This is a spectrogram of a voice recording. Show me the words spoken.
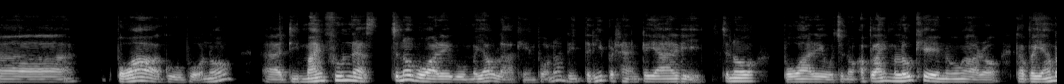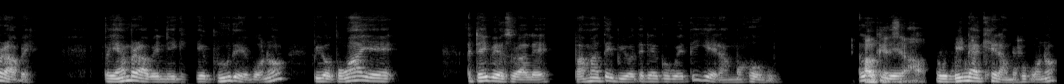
အာဘဝကိုပေါ့နော်အာဒီ mindfulness ကျွန်တော်ဘဝတွေကိုမရောက်လာခင်ပေါ့နော်ဒီသတိပဋ္ဌာန်တရားတွေကျွန်တော်ဘဝတွေကိုကျွန်တော် apply မလုပ်ခဲ့တော့ကတော့ဒါဗယံပရာပဲ ဗယံပရာပဲနေခဲ့ဘူးတယ်ပေါ့နော်ပြီးတော့ဘဝရဲ့အတိတ်ပဲဆိုတာလဲဘာမှတိတ်ပြီးတော့တတဲကိုယ်ကိုယ်သိခဲ့တာမဟုတ်ဘူးအဲ့လောက်ကြီးလေဟိုလိမ့်နေခဲ့တာမဟုတ်ပေါ့နော်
